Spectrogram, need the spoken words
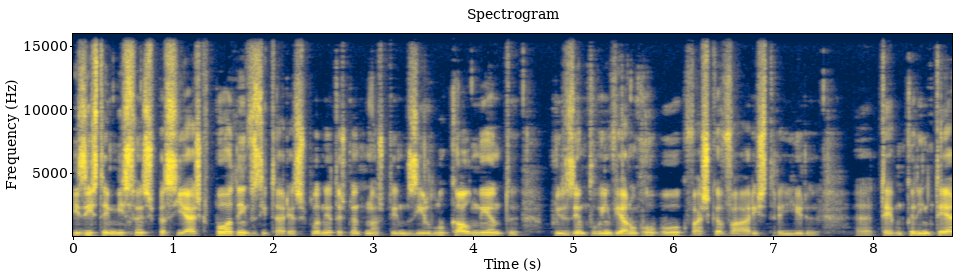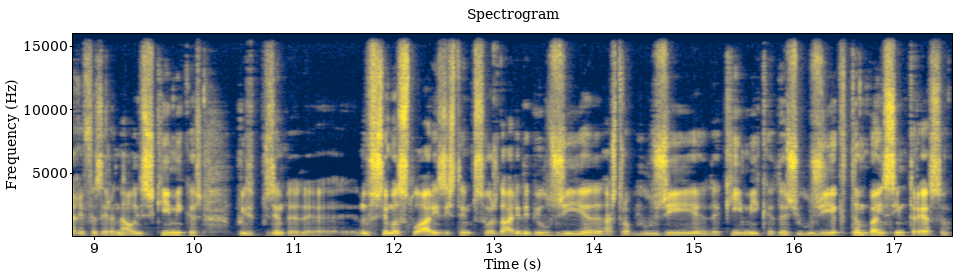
Existem missões espaciais que podem visitar esses planetas, portanto, nós podemos ir localmente, por exemplo, enviar um robô que vai escavar e extrair até um bocadinho de terra e fazer análises químicas. Por, por, exemplo, eh, no sistema solar existem pessoas da área da biologia, da astrobiologia, da química, da geologia, que também se interessam.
